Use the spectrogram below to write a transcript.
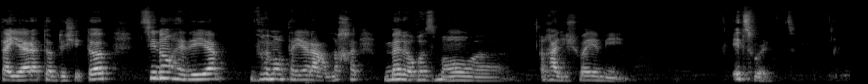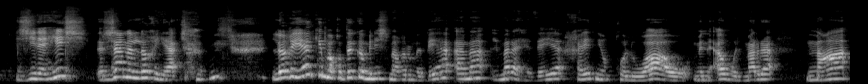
طياره top de chez top sinon هذايا vraiment طياره على الآخر malheureusement آه غالي شوية mais it's worth جينا هيش رجعنا لوريال لوريال كما قلت لكم مانيش مغرومة بها أما المرة هذيا خلتني نقول واو من أول مرة مع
